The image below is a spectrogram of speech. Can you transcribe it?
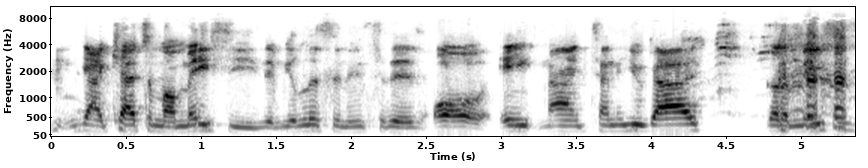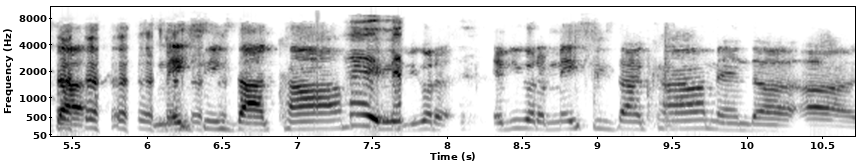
You gotta catch him on Macy's. If you're listening to this, all eight, nine, ten of you guys, go to Macy's. dot, Macy's.com. Hey, man. If you go to if you go to Macy's.com and uh, uh,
